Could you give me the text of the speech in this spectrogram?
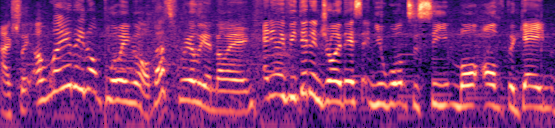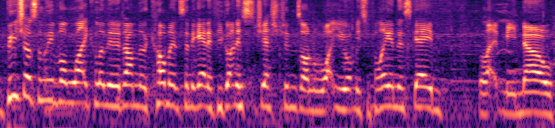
actually. Oh, why are they not blowing up? That's really annoying. Anyway, if you did enjoy this and you want to see more of the game, be sure to leave a like, let me know down in the comments. And again, if you've got any suggestions on what you want me to play in this game, let me know.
